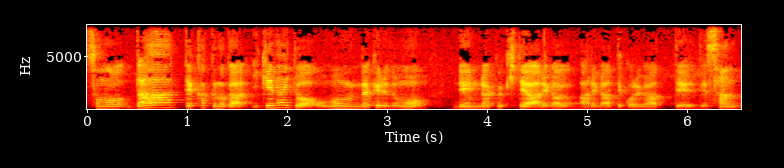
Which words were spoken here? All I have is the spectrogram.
そのダーって書くのがいけないとは思うんだけれども連絡来てあれがあれがあってこれがあってで三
